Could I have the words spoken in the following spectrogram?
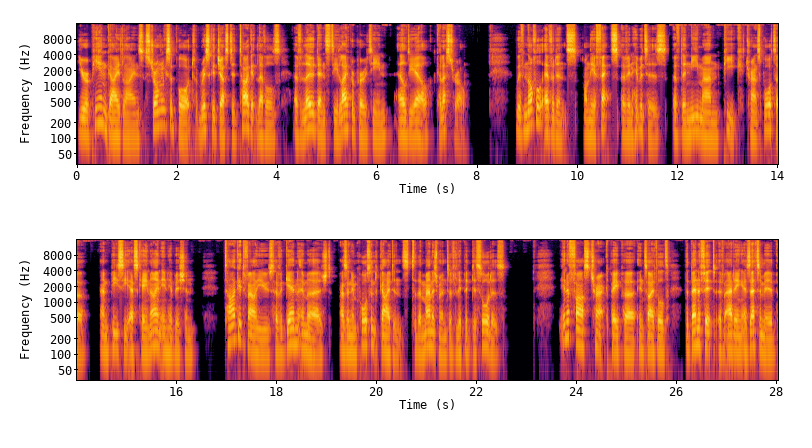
European guidelines strongly support risk adjusted target levels of low density lipoprotein LDL cholesterol. With novel evidence on the effects of inhibitors of the Niemann-Pick transporter and PCSK9 inhibition, target values have again emerged as an important guidance to the management of lipid disorders. In a fast track paper entitled The Benefit of Adding Ezetimibe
